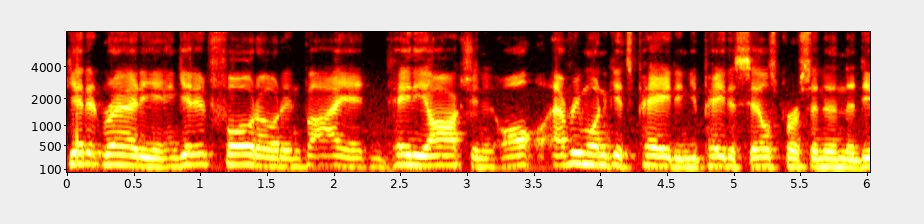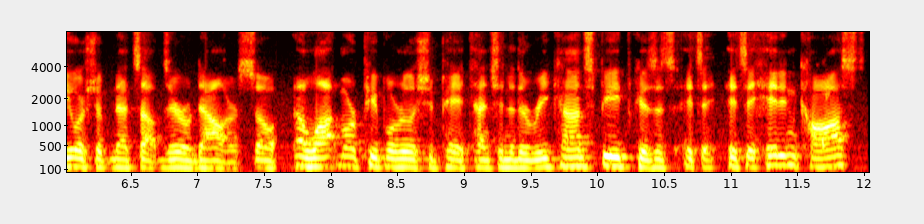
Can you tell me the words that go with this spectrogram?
get it ready and get it photoed and buy it and pay the auction and all everyone gets paid and you pay the salesperson and the dealership nets out zero dollars. So a lot more people really should pay attention to the recon speed because it's it's a it's a hidden cost.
